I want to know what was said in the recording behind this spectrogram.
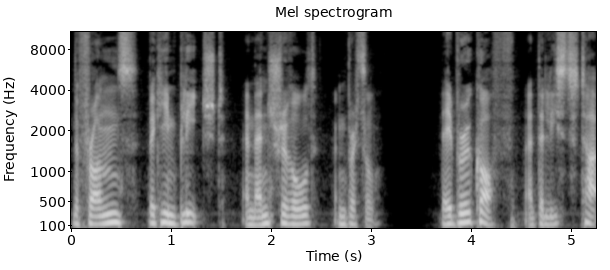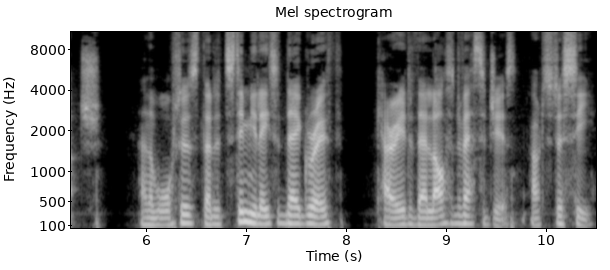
The fronds became bleached and then shriveled and brittle. They broke off at the least touch, and the waters that had stimulated their growth carried their last vestiges out to sea.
